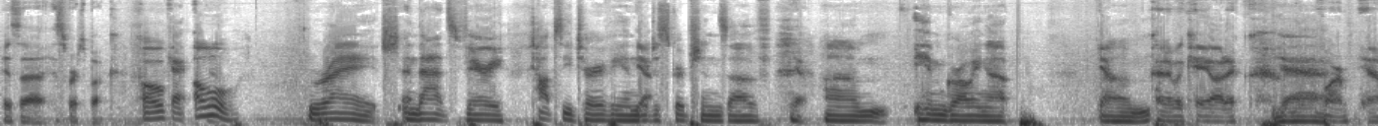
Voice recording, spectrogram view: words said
his uh, his first book. Oh, okay. Oh, right. And that's very topsy turvy in Yeah. the descriptions of Yeah. um, him growing up Yeah. Um, kind of a chaotic Yeah. farm. Yeah.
